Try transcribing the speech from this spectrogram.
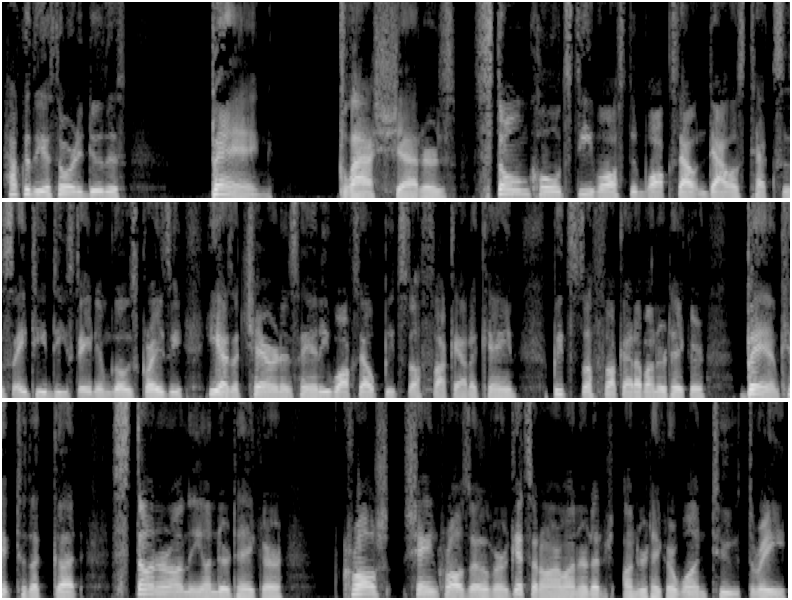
How could the authority do this? Bang! Glass shatters, Stone Cold Steve Austin walks out in Dallas, Texas. AT&T Stadium goes crazy. He has a chair in his hand. He walks out, beats the fuck out of Kane, beats the fuck out of Undertaker. Bam, kick to the gut, stunner on the Undertaker. Crawls, Shane crawls over, gets an arm under the Undertaker. One, two, three.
